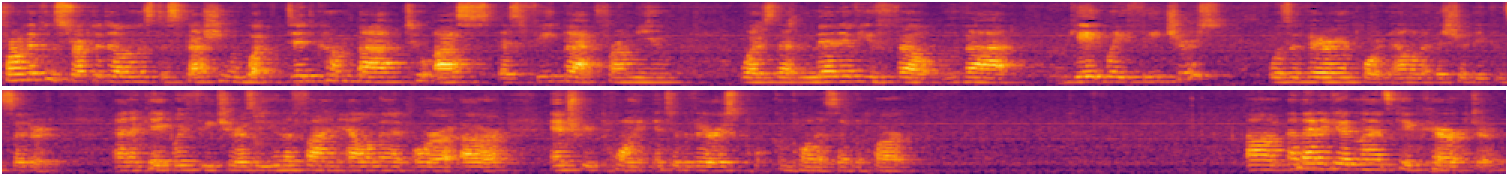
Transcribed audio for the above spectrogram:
from the constructed elements discussion, what did come back to us as feedback from you was that many of you felt that gateway features was a very important element that should be considered. And a gateway feature as a unifying element or, or entry point into the various components of the park. Um, and then again, landscape character.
